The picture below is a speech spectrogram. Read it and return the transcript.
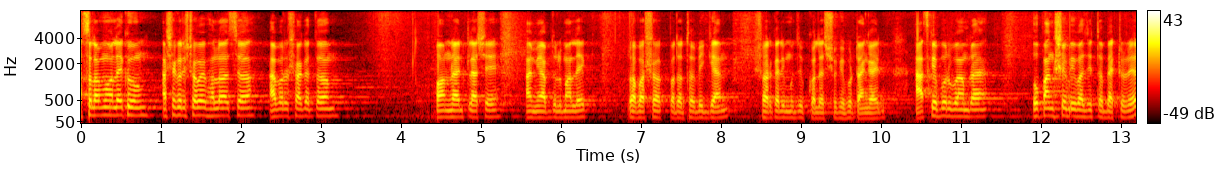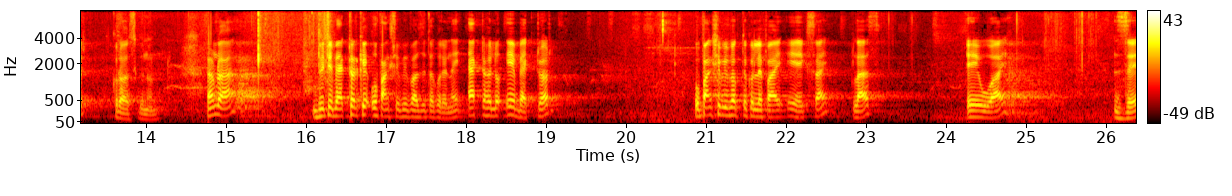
আসসালামু আলাইকুম। আশা করি সবাই ভালো আছো। আবারও স্বাগতম। অনলাইন ক্লাসে আমি আব্দুল মালিক, প্রভাষক পদার্থবিজ্ঞান, সরকারি মুজিব কলেজ সখীপুর টাঙ্গাইল। আজকে পড়ব আমরা উপাংশে বিভাজিত ব্যাক্টরের ক্রস গুণন। আমরা দুইটি ব্যাক্টরকে উপাংশে বিভাজিত করে নেই। একটা হলো এ ভেক্টর উপাংশে বিভক্ত করলে পাই A X I plus A Y J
